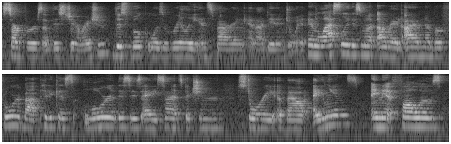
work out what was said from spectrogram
surfers of this generation. This book was really inspiring and I did enjoy it. And lastly this month I read I Am Number 4 by Pittacus Lore. This is a science fiction story about aliens and it follows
